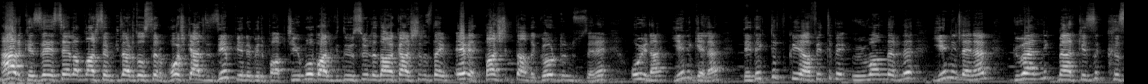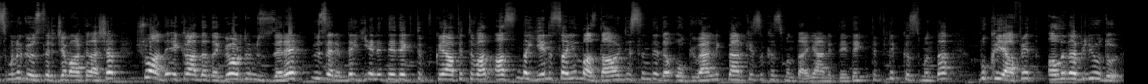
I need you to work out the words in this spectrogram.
Herkese selamlar sevgiler dostlarım. Hoş geldiniz. Yepyeni bir PUBG Mobile videosuyla daha karşınızdayım. Evet başlıktan da gördüğünüz üzere oyuna yeni gelen dedektif kıyafeti ve ünvanlarını yenilenen güvenlik merkezi kısmını göstereceğim arkadaşlar. Şu anda ekranda da gördüğünüz üzere üzerimde yeni dedektif kıyafeti var. Aslında yeni sayılmaz. Daha öncesinde de o güvenlik merkezi kısmında yani dedektiflik kısmında bu kıyafet alınabiliyordu.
